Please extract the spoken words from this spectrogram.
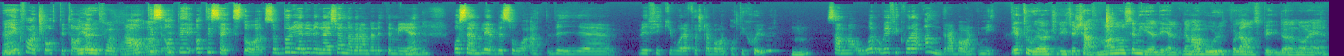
vi Nej. är kvar på Nu är 80-talet. du kvar på Ja, okej. tills 80, 86 då så började vi lära känna varandra lite mer. Mm. Och sen blev det så att vi, eh, vi fick ju våra första barn 87, Mm. samma år. Och vi fick våra andra barn 90. Det tror jag knyter samman oss en hel del när man Ja. bor ute på landsbygden och är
